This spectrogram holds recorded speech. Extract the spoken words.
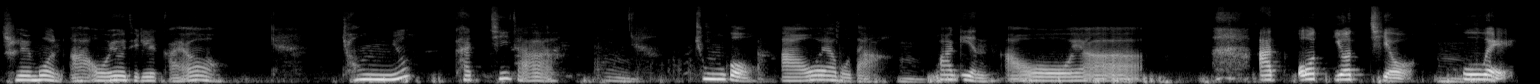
질문 아오요 드릴까요? 정류 같이 자. 음, 충고 아오야 보다. 음, 확인 아오야 앗옷 였지요. 음, 후회.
